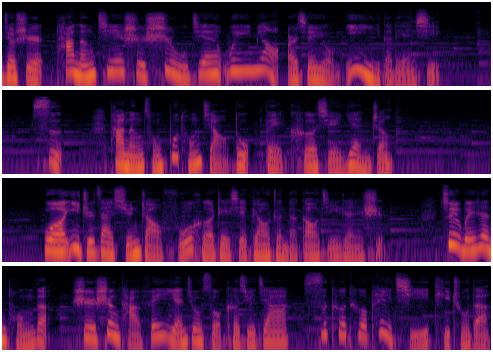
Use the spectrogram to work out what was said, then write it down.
就是它能揭示事物间微妙而且有意义的联系。四，它能从不同角度被科学验证。我一直在寻找符合这些标准的高级认识，最为认同的是圣塔菲研究所科学家斯科特佩奇提出的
